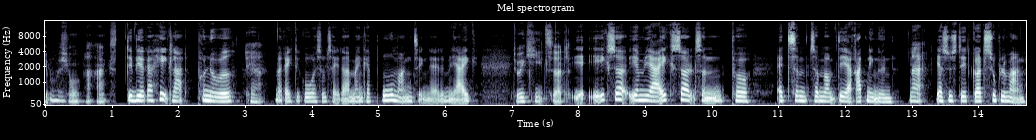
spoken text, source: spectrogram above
depression mm. og angst. Det virker helt klart på noget ja. med rigtig gode resultater, og man kan bruge mange ting af det, men jeg er ikke du er ikke helt solgt? Jeg, ikke så, jamen, jeg er ikke solgt sådan på, at som, som om det er retningen. Nej. Jeg synes, det er et godt supplement.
